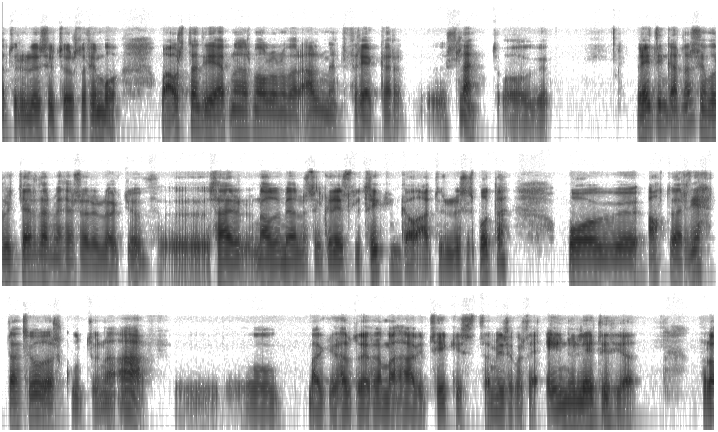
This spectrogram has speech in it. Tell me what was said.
atvinnuleysi 2005 og, og ástandi í efnahagsmálunum var almennt frekar uh, slemt og breytingarnar sem voru gerðar með þessari lögjöf, uh, þær náðu meðan þess að greiðslu trygginga á atvinnuleysisbóta og uh, áttu að rétta þjóðarskútuna af og margir haldur það fram að hafi tekist að hvort það einu leiti því að frá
